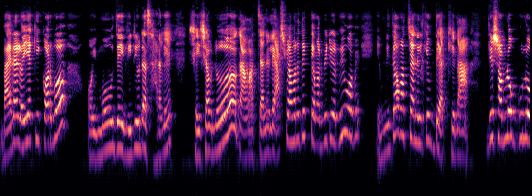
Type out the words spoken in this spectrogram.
বাইরে লইয়া কি করব? ওই মৌ যেই ভিডিওটা ছাড়বে, সেই সব লোক আমার চ্যানেলে আসবে, আমার দেখতে আমার ভিডিওর ভিউ হবে। এমনিতেও আমার চ্যানেল কেউ দেখে না। যে সব লোকগুলো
